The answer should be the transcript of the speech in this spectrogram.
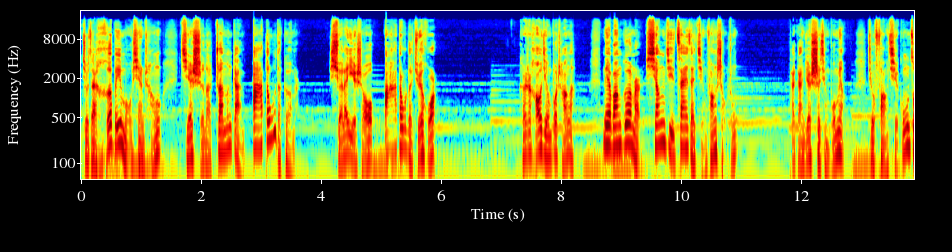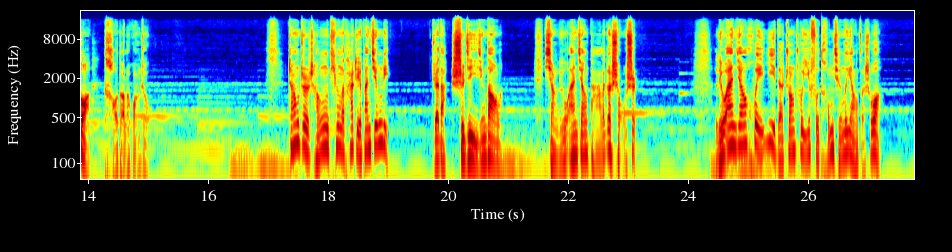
就在河北某县城结识了专门干扒兜的哥们儿，学来一手扒兜的绝活。可是好景不长啊，那帮哥们儿相继栽在警方手中，他感觉事情不妙，就放弃工作逃到了广州。张志成听了他这番经历，觉得时机已经到了，向刘安江打了个手势。刘安江会意地装出一副同情的样子说：“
